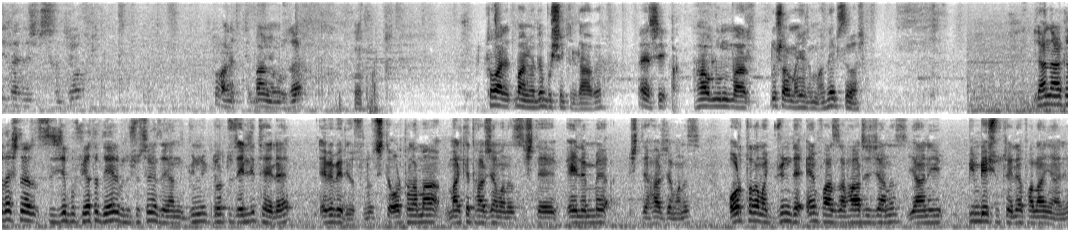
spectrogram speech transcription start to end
İnternette hiçbir sıkıntı yok. Tuvalet banyomuzda. Hı. Tuvalet banyo da bu şekilde abi. Her şey havlun var, duş alma yerim var, hepsi var. Yani arkadaşlar sizce bu fiyata değer mi? Düşünsenize yani günlük 450 TL eve veriyorsunuz. İşte ortalama market harcamanız, işte eğlenme işte harcamanız. Ortalama günde en fazla harcayacağınız yani 1500 TL falan yani.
